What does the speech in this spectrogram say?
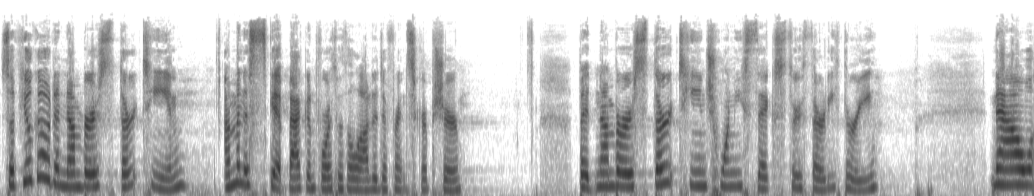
So if you'll go to Numbers 13, I'm going to skip back and forth with a lot of different scripture. But Numbers 13, 26 through 33. Now,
